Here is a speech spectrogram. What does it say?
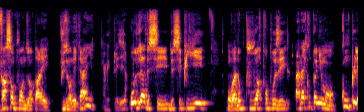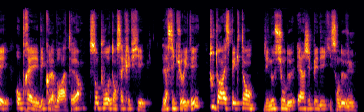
Vincent pourra nous en parler plus en détail. Avec plaisir. Au-delà de ces, de ces piliers, on va donc pouvoir proposer un accompagnement complet auprès des collaborateurs sans pour autant sacrifier la sécurité, tout en respectant les notions de RGPD qui sont devenues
